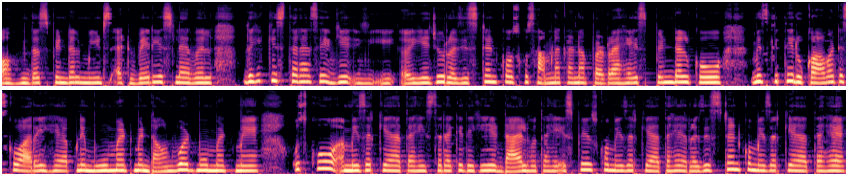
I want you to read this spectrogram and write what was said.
of the spindle meets at various level देखिए, किस तरह से ये ये जो रेजिस्टेंट को उसको सामना करना पड़ रहा है स्पिंडल को मीन्स कितनी रुकावट इसको आ रही है अपने मूवमेंट में डाउनवर्ड मूवमेंट में, उसको मेज़र किया जाता है। इस तरह के देखिए, ये डायल होता है, इस पर उसको मेज़र किया जाता है रेजिस्टेंट को मेज़र किया जाता है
